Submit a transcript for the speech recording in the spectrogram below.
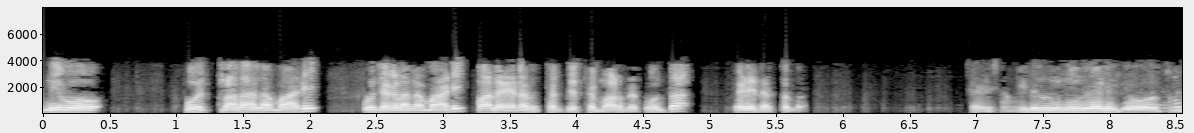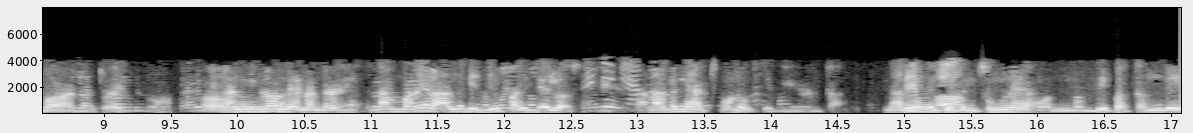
ನೀವು ಪೂಜೆ ಸ್ನಾನ ಎಲ್ಲ ಮಾಡಿ, ಪೂಜೆಗಳನ್ನ ಮಾಡಿ ಮಾಲೆಯನ್ನ ವಿಸರ್ಜಿಸಿ ಮಾಡಬೇಕು ಅಂತ ಹೇಳಿದ್ದಾರೆ ಸ್ವಾಮಿ ಸರಿ ಸ್ವಾಮಿ. ಇದು ನೀವು ಹೇಳಿದ್ದು ತುಂಬಾ ಅದ್ಭುತ ಆಯ್ತು ನನ್ಗೆ ಇನ್ನೊಂದು ಏನಂದ್ರೆ ನಮ್ಮ ಮನೇಲಿ ಆಲ್ರೆಡಿ ದೀಪ ಇದೆ ಅಲ್ವಾ ಸ್ವಾಮಿ? ನಾನು ಅದನ್ನೇ ಹಚ್ಕೊಂಡು ಹೋಗ್ತೀನಿ ಅಂತ. ನಾನು ಏನಕ್ಕೆ ಇದನ್ನ ಸುಮ್ಮನೆ ಒಂದೊಂದು ದೀಪ ತಂದಿ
